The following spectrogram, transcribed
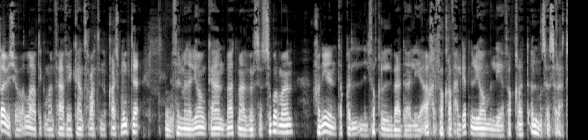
طيب يا شباب الله يعطيكم ألف عافية. كان صراحة النقاش ممتع. فيلمنا اليوم كان Batman versus Superman. خلينا ننتقل للفقرة اللي بعدها اللي هي آخر فقرة في حلقتنا اليوم اللي هي فقرة المسلسلات.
